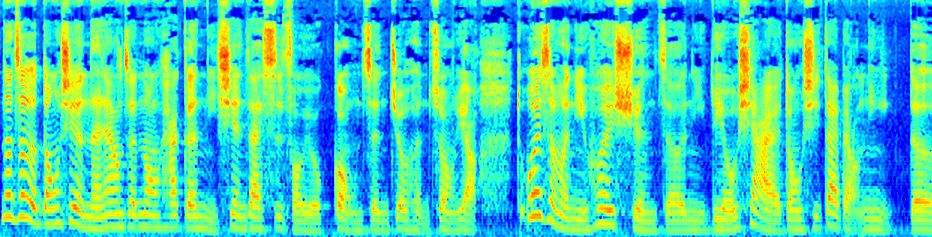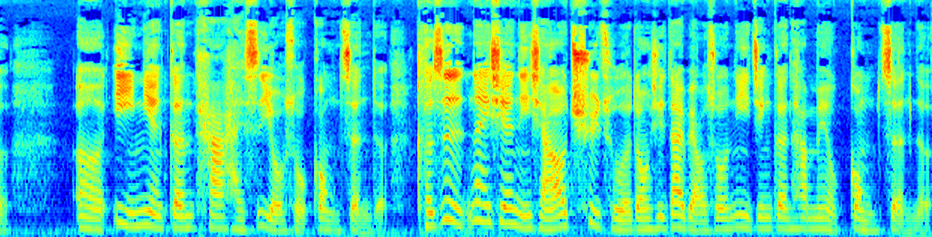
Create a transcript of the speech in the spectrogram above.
那这个东西的能量震动，它跟你现在是否有共振就很重要。为什么你会选择你留下来的东西？代表你的。呃，意念跟他还是有所共振的，可是那些你想要去除的东西，代表说你已经跟他没有共振了，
